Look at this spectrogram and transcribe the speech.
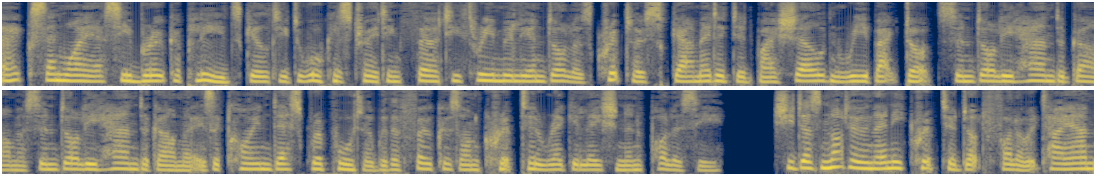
Ex-NYSE broker pleads guilty to orchestrating $33 million crypto scam edited by Sheldon Reback. Sandali Handagama Sandali Handagama is a Coindesk reporter with a focus on crypto regulation and policy. She does not own any crypto. Follow at I am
